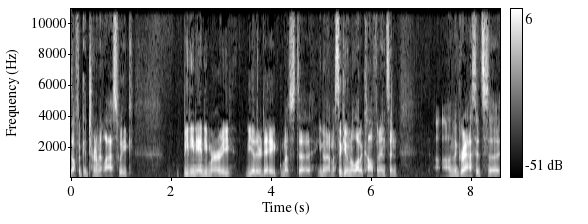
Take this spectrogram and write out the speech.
off a good tournament last week. Beating Andy Murray the other day must, uh, you know, that must have given him a lot of confidence. And uh, on the grass, it's uh,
